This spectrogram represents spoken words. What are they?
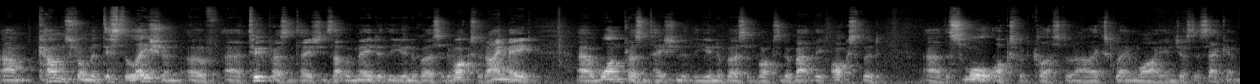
um, comes from a distillation of uh, two presentations that were made at the University of Oxford. I made uh, one presentation at the University of Oxford about the Oxford, uh, the small Oxford cluster, and I'll explain why in just a second,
